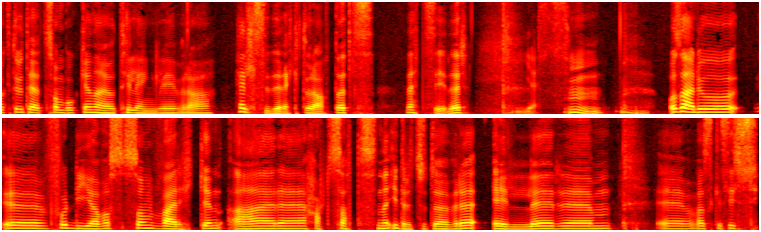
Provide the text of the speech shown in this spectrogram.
Aktivitetshåndboken er jo tilgjengelig fra Helsedirektoratets nettsider. Yes. Mm. Mm. Og så er det jo eh, for de av oss som verken er eh, hardtsatsende idrettsutøvere eller eh, eh, hva skal jeg si,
